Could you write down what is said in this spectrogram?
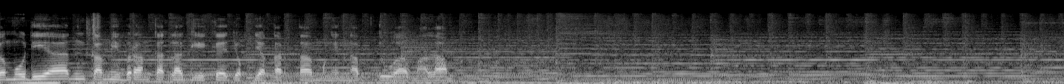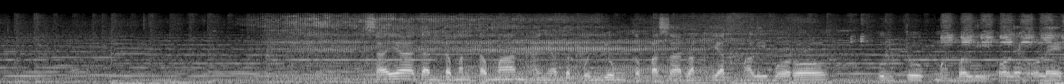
Kemudian kami berangkat lagi ke Yogyakarta menginap dua malam. Saya dan teman-teman hanya berkunjung ke pasar rakyat Maliboro untuk membeli oleh-oleh.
